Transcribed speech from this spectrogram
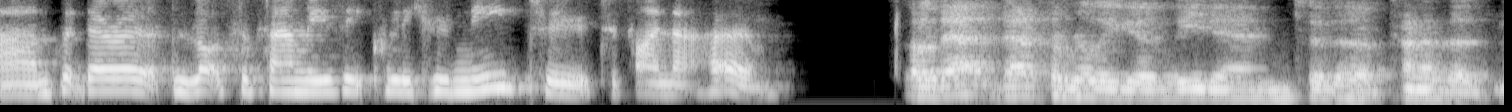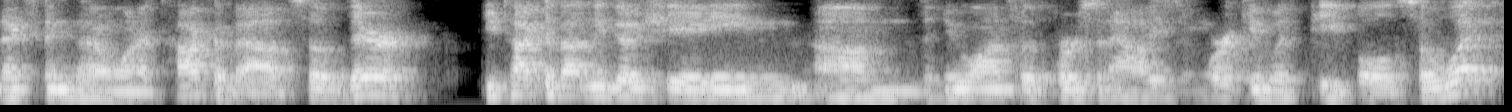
Um, but there are lots of families equally who need to to find that home. So that that's a really good lead in to the kind of the next thing that I want to talk about. So there, you talked about negotiating um, the nuance with personalities and working with people. So what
